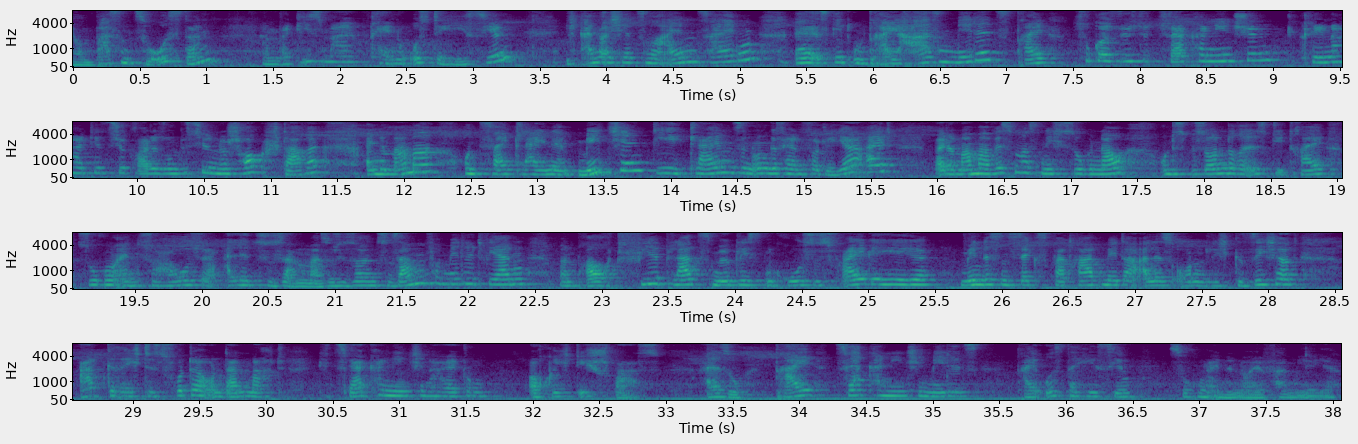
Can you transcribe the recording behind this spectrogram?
Ja, und passend zu Ostern haben wir diesmal kleine Osterhäschen. Ich kann euch jetzt nur einen zeigen. Äh, es geht um drei Hasenmädels, drei zuckersüße Zwergkaninchen. Die Kleine hat jetzt hier gerade so ein bisschen eine Schockstarre. Eine Mama und zwei kleine Mädchen. Die Kleinen sind ungefähr ein Vierteljahr alt. Bei der Mama wissen wir es nicht so genau. Und das Besondere ist, die drei suchen ein Zuhause alle zusammen. Also die sollen zusammen vermittelt werden. Man braucht viel Platz, möglichst ein großes Freigehege, mindestens sechs Quadratmeter, alles ordentlich gesichert, artgerechtes Futter und dann macht die Zwergkaninchenhaltung auch richtig Spaß. Also drei Zwergkaninchen-Mädels, drei Osterhäschen suchen eine neue Familie.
